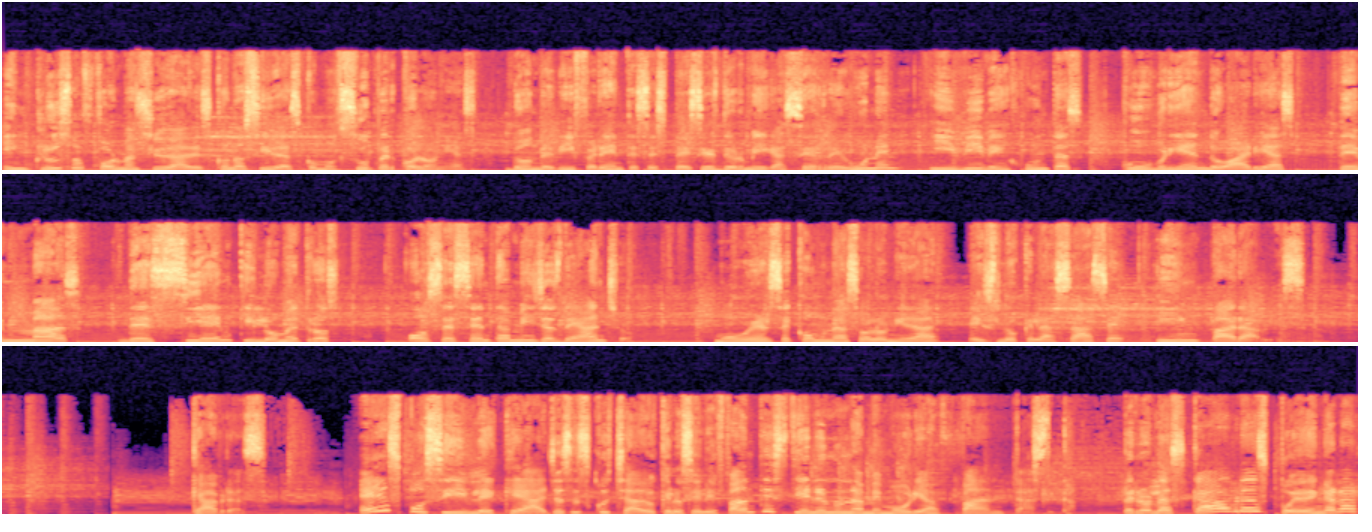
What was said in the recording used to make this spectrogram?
Incluso forman ciudades conocidas como supercolonias, donde diferentes especies de hormigas se reúnen y viven juntas cubriendo áreas de más de 100 kilómetros o 60 millas de ancho. Moverse con una sola unidad es lo que las hace imparables. Cabras. Es posible que hayas escuchado que los elefantes tienen una memoria fantástica, pero las cabras pueden ganar.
